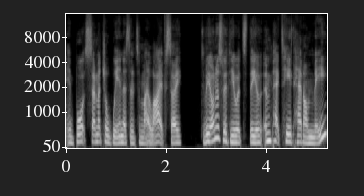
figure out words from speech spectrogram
It brought so much awareness into my life. So, to be honest with you, it's the impact he's had on me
